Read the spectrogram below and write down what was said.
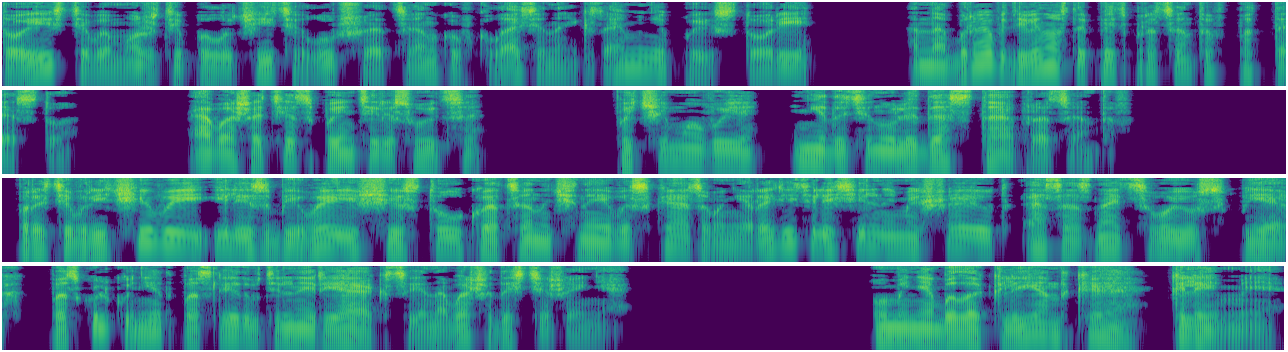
То есть вы можете получить лучшую оценку в классе на экзамене по истории, набрав 95% по тесту. А ваш отец поинтересуется, почему вы не дотянули до 100%. Противоречивые или сбивающие с толку оценочные высказывания родители сильно мешают осознать свой успех, поскольку нет последовательной реакции на ваши достижения. У меня была клиентка Клемми,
